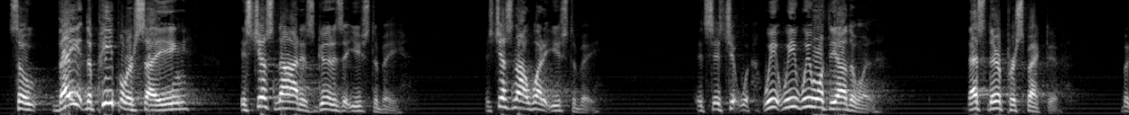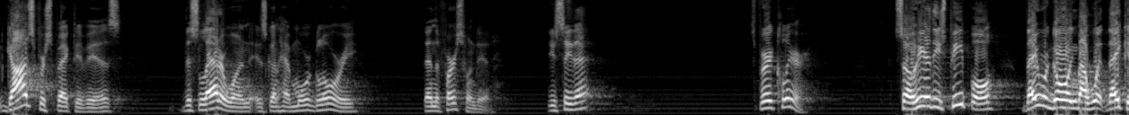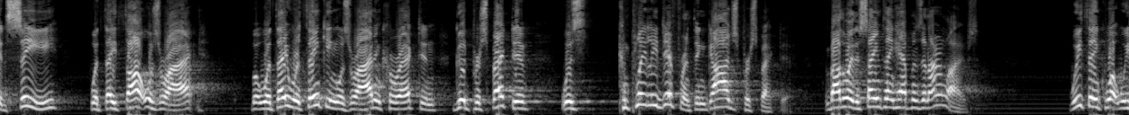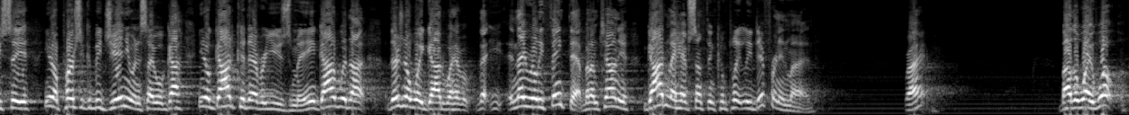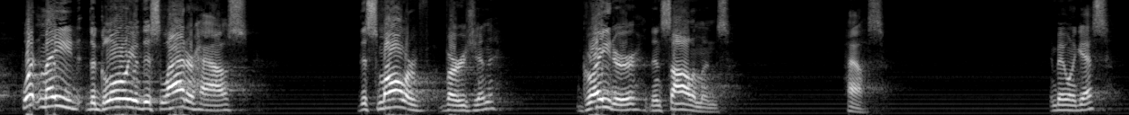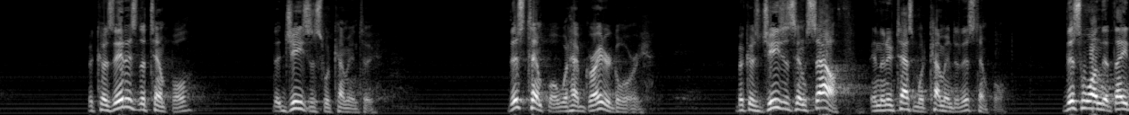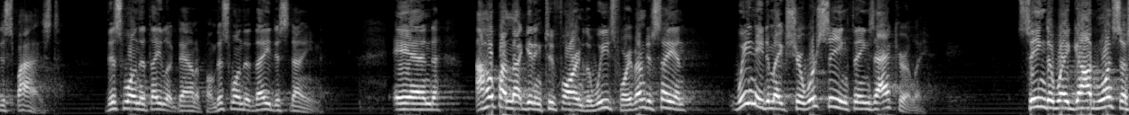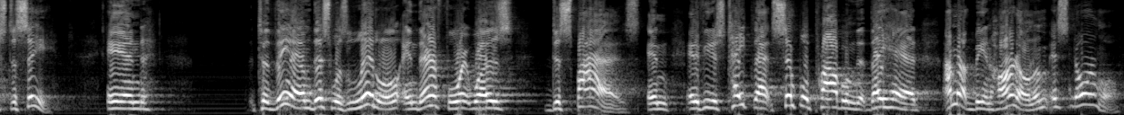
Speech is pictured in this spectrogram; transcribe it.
So they, the people are saying, it's just not as good as it used to be. It's just not what it used to be. It's, it's we, we, we want the other one. That's their perspective. But God's perspective is this latter one is going to have more glory than the first one did. Do you see that? It's very clear. So here, these people, they were going by what they could see, what they thought was right, but what they were thinking was right and correct and good perspective was completely different than God's perspective. And by the way, the same thing happens in our lives. We think what we see, you know, a person could be genuine and say, well, God, you know, God could never use me. God would not, there's no way God would have, that, and they really think that. But I'm telling you, God may have something completely different in mind. Right? By the way, what, what made the glory of this latter house, the smaller version, greater than Solomon's house? Anybody want to guess? Because it is the temple that Jesus would come into. This temple would have greater glory because Jesus himself in the New Testament would come into this temple. This one that they despised, this one that they looked down upon, this one that they disdained. And I hope I'm not getting too far into the weeds for you, but I'm just saying we need to make sure we're seeing things accurately, seeing the way God wants us to see. And to them, this was little, and therefore it was despised. And, and if you just take that simple problem that they had, I'm not being hard on them, it's normal.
